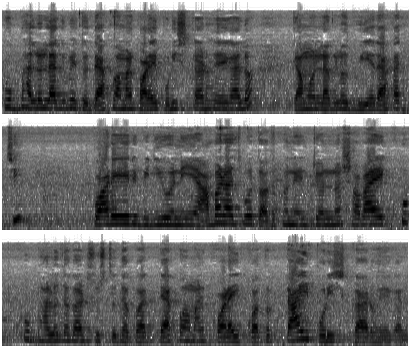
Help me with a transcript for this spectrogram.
খুব ভালো লাগবে। তো দেখো আমার কড়াই পরিষ্কার হয়ে গেল। কেমন লাগল ধুয়ে দেখাচ্ছি। পরের ভিডিও নিয়ে আবার আসব। ততক্ষণের জন্য সবাই খুব খুব ভালো থাকো আর সুস্থ থাকো। আর দেখো আমার কড়াই কতটাই পরিষ্কার হয়ে গেল।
